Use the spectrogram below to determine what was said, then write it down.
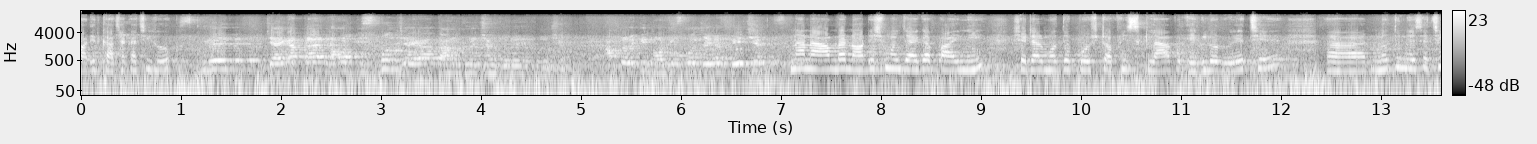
বাড়ির কাছাকাছি হোক। জায়গা প্রায় ন ন, না, আমরা নডিসমল জায়গা পাইনি। সেটার মধ্যে পোস্ট অফিস ক্লাব এগুলো রয়েছে। নতুন এসেছি,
